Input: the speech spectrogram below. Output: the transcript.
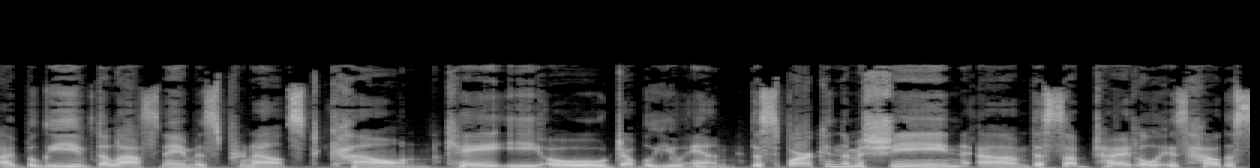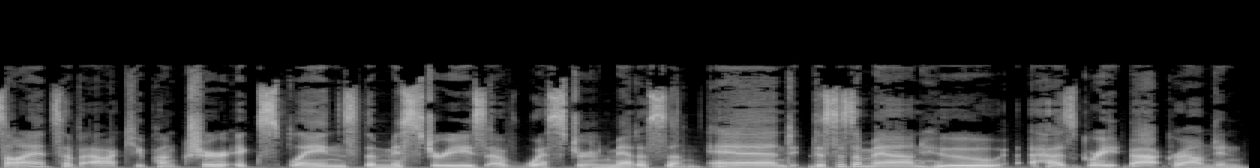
I believe the last name is pronounced Keown, K E O W N. The Spark in the Machine, um, the subtitle is How the Science of Acupuncture Explains the Mysteries of Western Medicine. And this is a man who has great background in,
